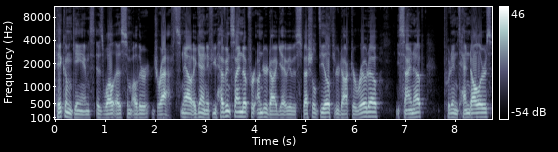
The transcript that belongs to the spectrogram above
pick'em games as well as some other drafts. Now, again, if you haven't signed up for Underdog yet, we have a special deal through Dr. Roto. You sign up, put in $10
